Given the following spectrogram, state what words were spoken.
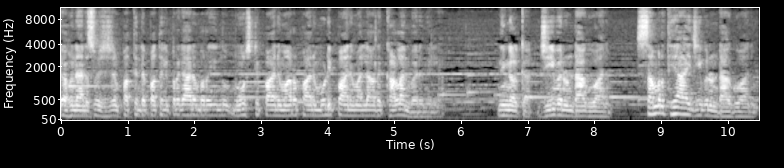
യോഹനാന സുവിശേഷം പത്തിന്റെ പത്തിൽ ഇപ്രകാരം പറയുന്നു മോഷ്ടിപ്പാനും അറുപ്പാനും മുടിപ്പാനും അല്ലാതെ കള്ളൻ വരുന്നില്ല. നിങ്ങൾക്ക് ജീവനുണ്ടാകുവാനും സമൃദ്ധിയായ ജീവനുണ്ടാകുവാനും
